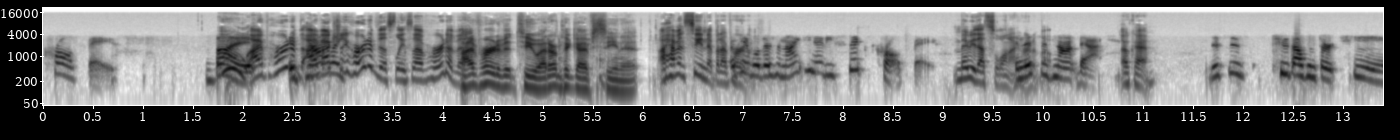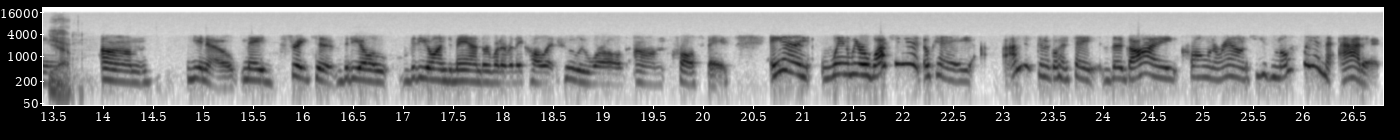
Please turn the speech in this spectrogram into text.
Crawl Space. But Ooh, I've heard of. I've not actually like- heard of this, Lisa. I've heard of it. I've heard of it too. I don't think I've seen it. I haven't seen it, but I've heard. Okay, well, there's a 1986 Crawl Space, Maybe that's the one I and heard this is not that. okay. This is 2013. Yeah. um, you know, made straight to video video on demand or whatever they call it, Hulu World, um, crawl space. And when we were watching it, okay, I'm just gonna go ahead and say the guy crawling around, he's mostly in the attic.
